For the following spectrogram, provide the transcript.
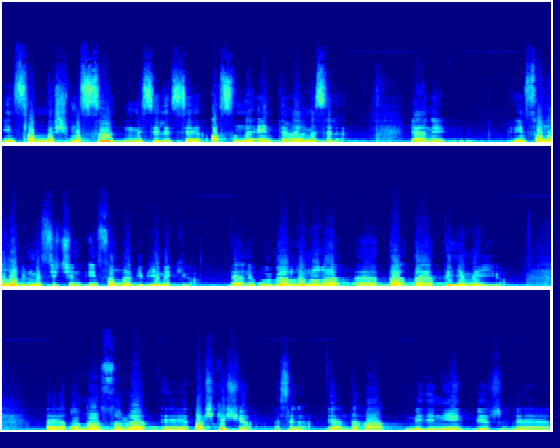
insanlaşması meselesi aslında en temel mesele. Yani insan olabilmesi için insanlar gibi yemek yiyor. Yani uygarlığın ona e, da, dayattığı yemeği yiyor. E, ondan sonra e, aşk yaşıyor mesela. Yani daha medeni bir e,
